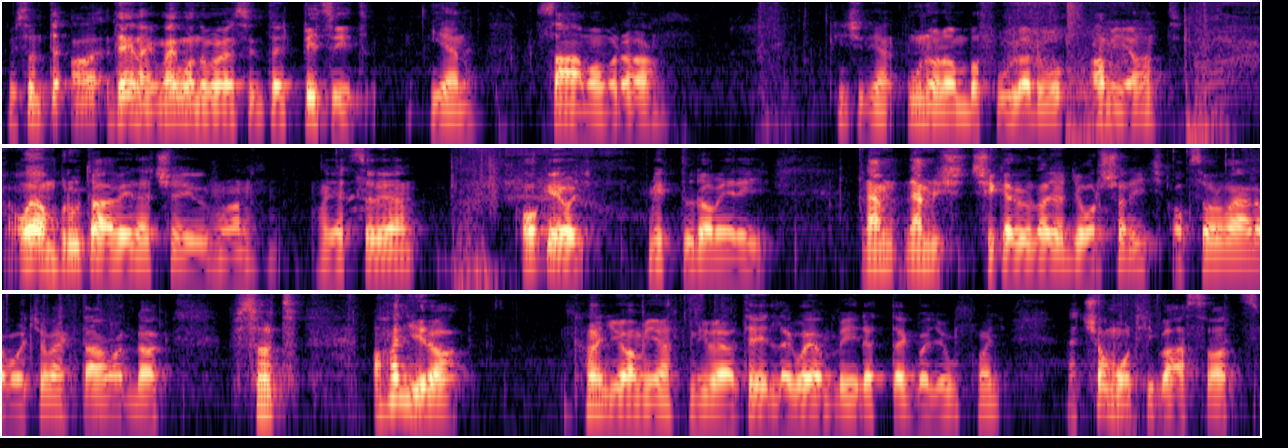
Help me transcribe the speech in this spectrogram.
Viszont te, a, tényleg megmondom őszintén egy picit ilyen számomra kicsit ilyen unalomba fulladó, amiatt olyan brutál védettségünk van, hogy egyszerűen oké, okay, hogy mit tudom én így nem, nem sikerül nagyon gyorsan így abszorválnom, hogyha megtámadnak, viszont annyira könnyű amiatt, mivel tényleg olyan védettek vagyunk, hogy egy csomót hibázhatsz,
